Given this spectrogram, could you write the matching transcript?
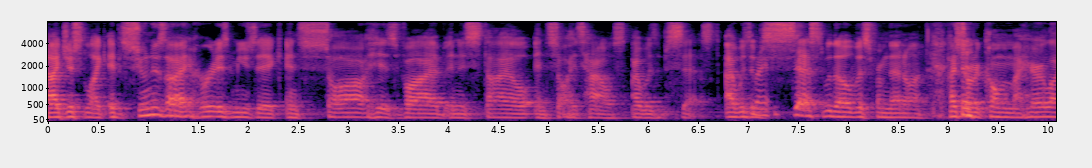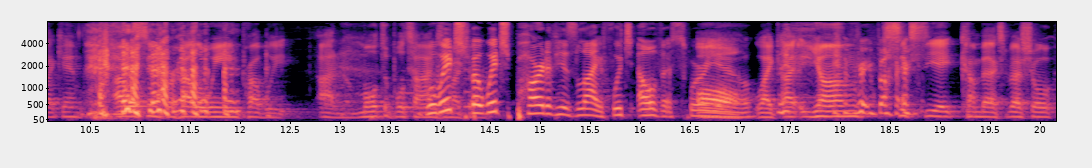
I just like as soon as I heard his music and saw his vibe and his style and saw his house, I was obsessed. I was obsessed with Elvis from then on. I started combing my hair like him. I was in for Halloween probably I don't know multiple times. well, which but which part of his life? Which Elvis were all you? like I, young 68 comeback special,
